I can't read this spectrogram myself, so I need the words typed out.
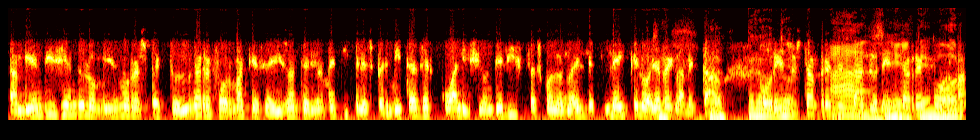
también diciendo lo mismo respecto de una reforma que se hizo anteriormente y que les permite hacer coalición de listas cuando no hay le- ley que lo haya reglamentado. pero- pero por eso están Ah, presentando sí, en esta el temor, reforma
